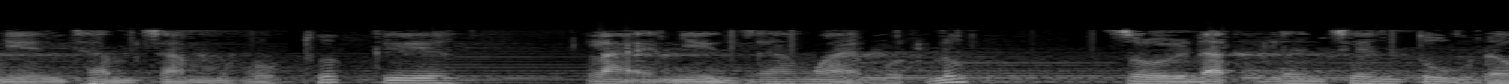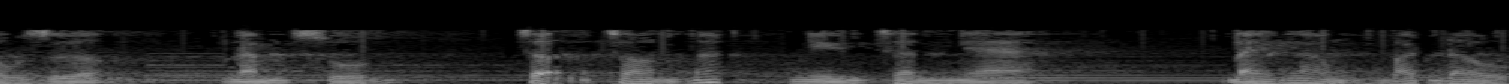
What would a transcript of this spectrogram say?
nhìn chằm chằm hộp thuốc kia, lại nhìn ra ngoài một lúc, rồi đặt lên trên tủ đầu giường, nằm xuống, trợn tròn mắt nhìn trần nhà, đáy lòng bắt đầu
